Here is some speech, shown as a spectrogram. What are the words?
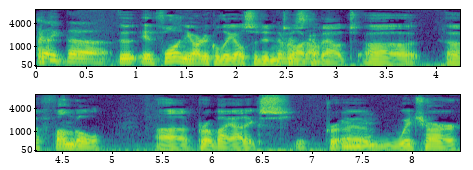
the, I think the the, in flaw in the article, they also didn't talk result. about uh, uh, fungal uh, probiotics, pr- uh, Mm-hmm. which are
